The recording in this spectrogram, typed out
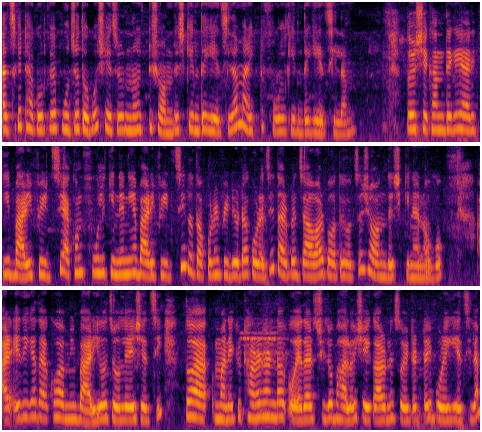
আজকে ঠাকুরকে পুজো দেবো, সেজন্য একটু সন্দেশ কিনতে গিয়েছিলাম আর একটু ফুল কিনতে গিয়েছিলাম। তো সেখান থেকেই আর কি বাড়ি ফিরছি। এখন ফুল কিনে নিয়ে বাড়ি ফিরছি, তো তখনই ভিডিওটা করেছি। তারপর যাওয়ার পথে হচ্ছে সন্দেশ কিনে নেব। আর এদিকে দেখো আমি বাড়িও চলে এসেছি। তো মানে একটু ঠান্ডা ঠান্ডা ওয়েদার ছিল ভালোই, সেই কারণে সোয়েটারটাই পরে গিয়েছিলাম।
